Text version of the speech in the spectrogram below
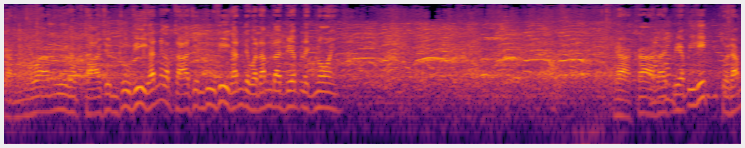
จำว่านี่กับถาชนทู่ที่กันนะครับถาชนทู่ที่กันแต่ว่าดำได้เปรียบเล็กน้อยราคาได้เปรียบอีกนิดตัวดำ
